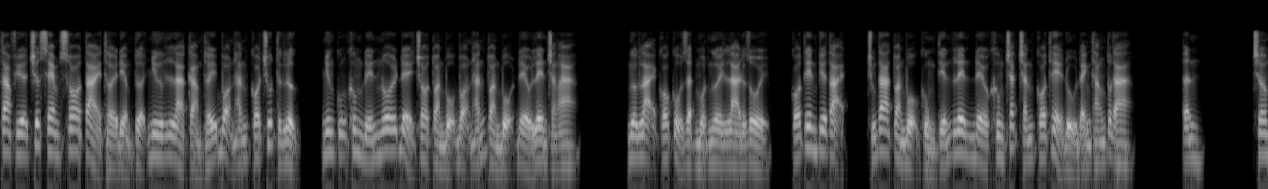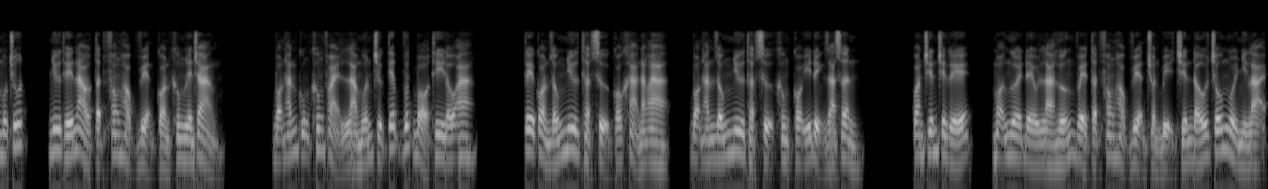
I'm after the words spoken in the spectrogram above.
ta phía trước xem so tài thời điểm tựa như là cảm thấy bọn hắn có chút thực lực, nhưng cũng không đến nỗi để cho toàn bộ bọn hắn toàn bộ đều lên chẳng a. Ngược lại có cổ giật một người là được rồi, có tên kia tại, chúng ta toàn bộ cùng tiến lên đều không chắc chắn có thể đủ đánh thắng tốt ta. Ân. Chờ một chút, như thế nào tật phong học viện còn không lên tràng? Bọn hắn cũng không phải là muốn trực tiếp vứt bỏ thi đấu a. T còn giống như thật sự có khả năng a, bọn hắn giống như thật sự không có ý định ra sân. Quan chiến trên ghế, mọi người đều là hướng về tật phong học viện chuẩn bị chiến đấu chỗ ngồi nhìn lại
